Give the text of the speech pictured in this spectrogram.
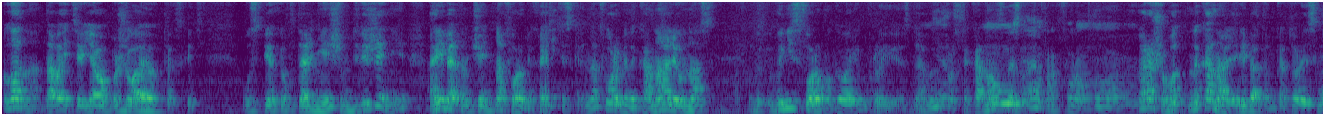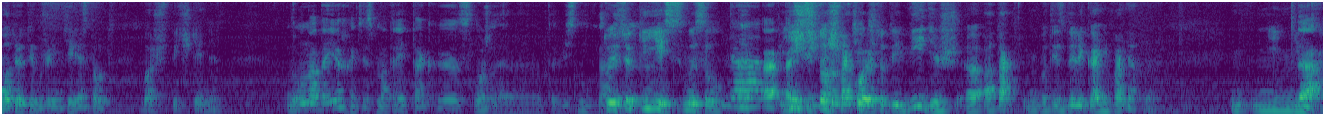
Ладно, давайте я вам пожелаю, так сказать, успехов в дальнейшем движении. А ребятам что-нибудь на форуме хотите сказать? На форуме, на канале у нас. Вы, вы не с форума говорим про ЕС, да? Вы Нет. просто канал. Ну, мы знаем про форум, но... Хорошо, вот на канале ребятам, которые смотрят, им же интересно вот ваше впечатление. Ну, надо ехать и смотреть, так э, сложно э, вот, объяснить. То надо есть все-таки есть смысл Да. А- а- Есть что-то такое, что ты видишь, э, а так вот издалека непонятно. Не, не- Да,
